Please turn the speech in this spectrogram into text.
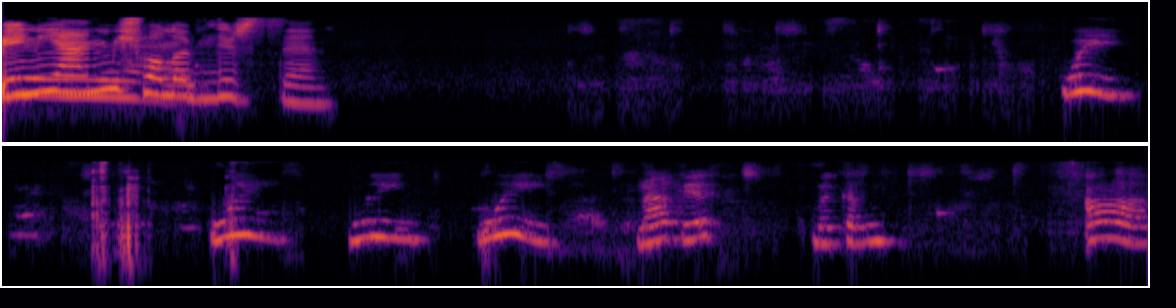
Beni yenmiş olabilirsin. Uy. Uy. Uy. Uy. Ne yapıyor? Bakalım. Aa.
